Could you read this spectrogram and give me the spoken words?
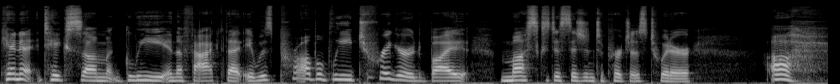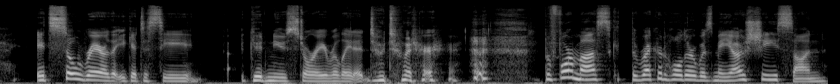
can take some glee in the fact that it was probably triggered by Musk's decision to purchase Twitter. Ah, oh, it's so rare that you get to see a good news story related to Twitter. Before Musk, the record holder was Masayoshi Son,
